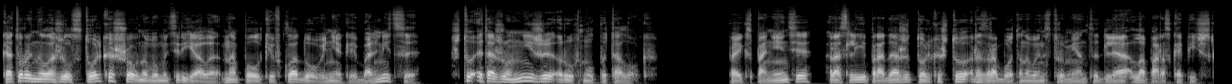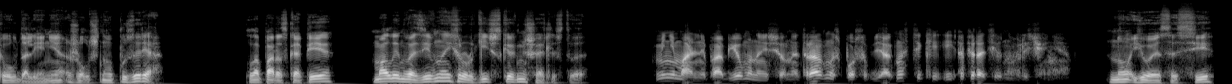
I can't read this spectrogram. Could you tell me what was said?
который наложил столько шовного материала на полки в кладовой некой больницы, что этажом ниже рухнул потолок. По экспоненте росли и продажи только что разработанного инструмента для лапароскопического удаления желчного пузыря. Лапароскопия – малоинвазивное хирургическое вмешательство. Минимальный по объему нанесенной травмы способ диагностики и оперативного лечения. Но USSC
